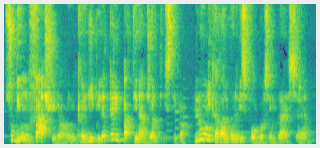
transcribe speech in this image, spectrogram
subì un fascino incredibile per il pattinaggio artistico. L'unica valvola di sfogo sembra essere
